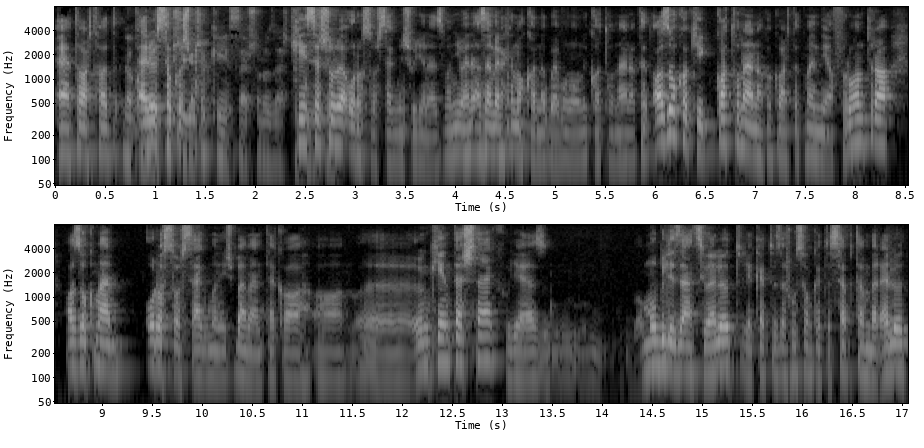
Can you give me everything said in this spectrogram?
eltarthat. De Erőszakos... a kényszersorozás. Kényszersorozás, Oroszországban is ugyanez van. Nyilván az emberek nem akarnak bevonulni katonának. Tehát azok, akik katonának akartak menni a frontra, azok már Oroszországban is bementek a, a önkéntesnek, ugye ez a mobilizáció előtt, ugye 2022. szeptember előtt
